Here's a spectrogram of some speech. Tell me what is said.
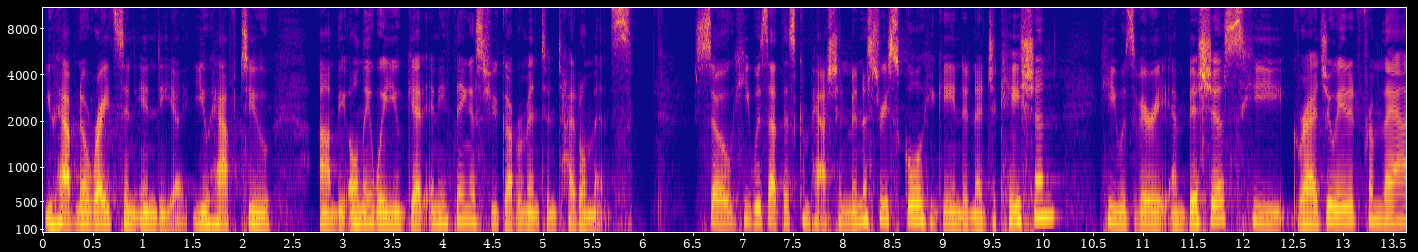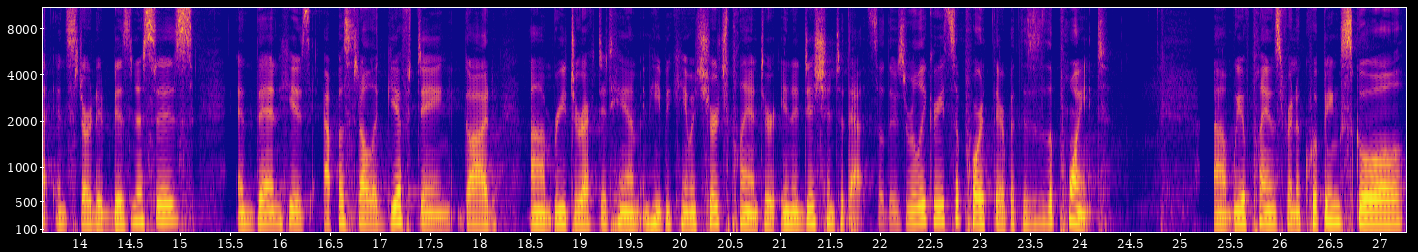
you have no rights in India. You have to, um, the only way you get anything is through government entitlements. So he was at this compassion ministry school, he gained an education. He was very ambitious. He graduated from that and started businesses. And then his apostolic gifting, God um, redirected him and he became a church planter in addition to that. So there's really great support there, but this is the point. Um, we have plans for an equipping school,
